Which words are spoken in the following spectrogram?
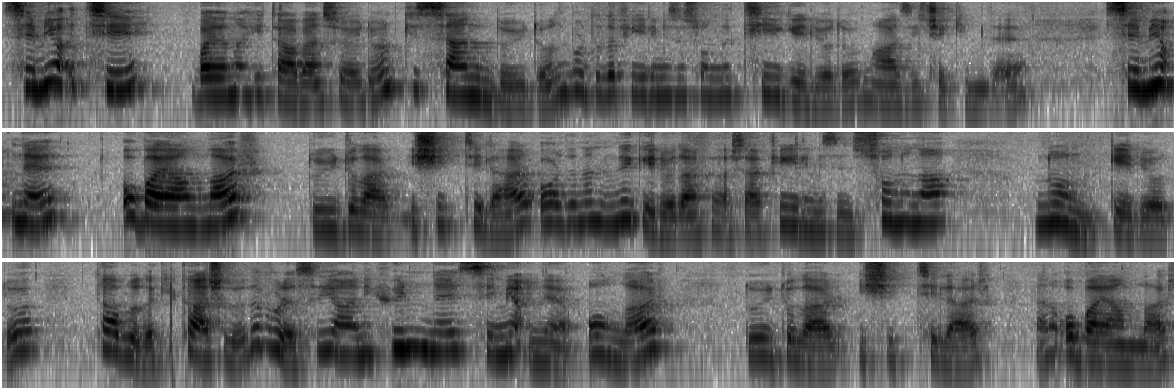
Semi'ti bayana hitaben söylüyorum ki sen duydun. Burada da fiilimizin sonuna ti geliyordu mazi çekimde. Semi'ne o bayanlar duydular, işittiler. Oradan ne geliyordu arkadaşlar? Fiilimizin sonuna nun geliyordu. Tablodaki karşılığı da burası. Yani hünne semi'ne onlar duydular, işittiler. Yani o bayanlar.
